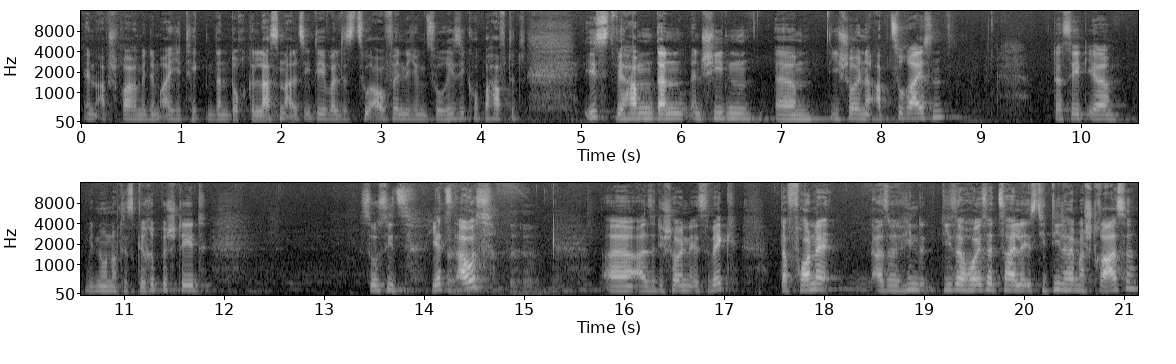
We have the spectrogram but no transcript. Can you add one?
in Absprache mit dem Architekten dann doch gelassen als Idee, weil das zu aufwendig und zu risikobehaftet ist. Wir haben dann entschieden, ähm, die Scheune abzureißen. Da seht ihr, wie nur noch das Gerippe steht. So sieht es jetzt aus. Äh, also die Scheune ist weg. Da vorne, also hinter dieser Häuserzeile ist die Dielheimer Straße.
